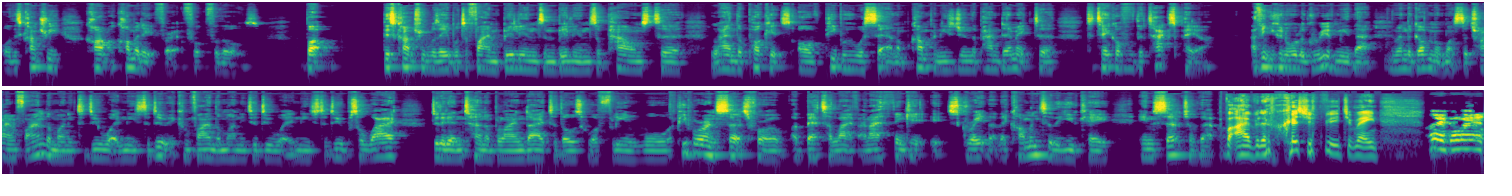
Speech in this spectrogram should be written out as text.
or this country can't accommodate for it for, for those. But this country was able to find billions and billions of pounds to line the pockets of people who were setting up companies during the pandemic to, to take off of the taxpayer. I think you can all agree with me that when the government wants to try and find the money to do what it needs to do, it can find the money to do what it needs to do. So why do they then turn a blind eye to those who are fleeing war? People are in search for a, a better life, and I think it, it's great that they come into the UK in search of that. But I have another question for you, Jermaine. Right, go ahead.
